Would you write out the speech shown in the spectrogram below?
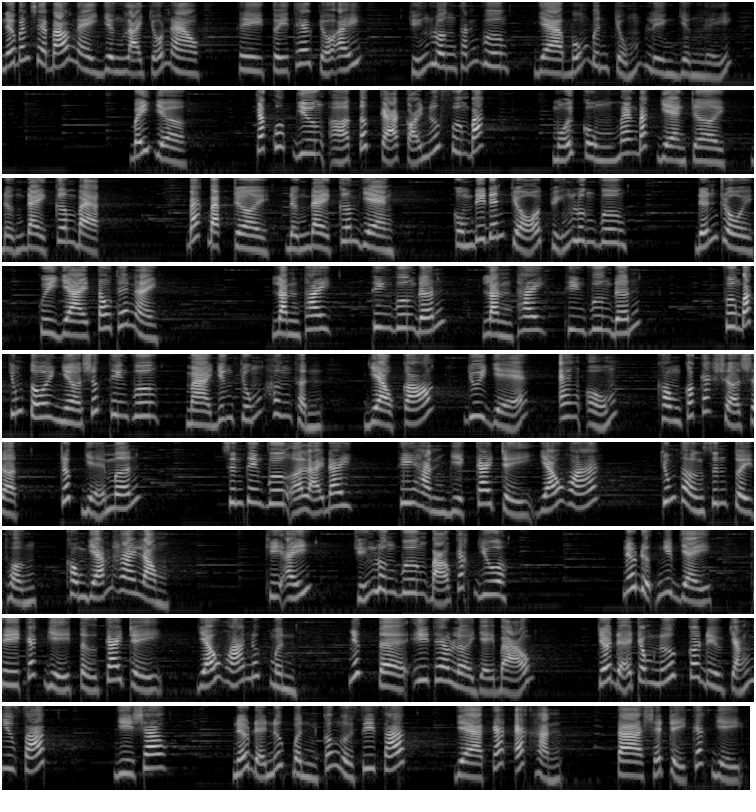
Nếu bánh xe báo này dừng lại chỗ nào, thì tùy theo chỗ ấy, chuyển luân Thánh Vương và bốn binh chủng liền dừng nghỉ. Bấy giờ, các quốc dương ở tất cả cõi nước phương Bắc, mỗi cùng mang bát vàng trời đựng đầy cơm bạc, bát bạc trời đựng đầy cơm vàng, cùng đi đến chỗ chuyển luân vương. Đến rồi, quỳ dài tâu thế này. Lành thay, thiên vương đến, lành thay, thiên vương đến. Phương Bắc chúng tôi nhờ sức thiên vương mà dân chúng hưng thịnh, giàu có, vui vẻ, an ổn, không có các sợ sệt, rất dễ mến. Xin thiên vương ở lại đây, thi hành việc cai trị, giáo hóa. Chúng thần xin tùy thuận, không dám hai lòng. Khi ấy, chuyển luân vương bảo các vua, nếu được như vậy, thì các vị tự cai trị, giáo hóa nước mình, nhất tề y theo lời dạy bảo, chớ để trong nước có điều chẳng như Pháp. Vì sao? Nếu để nước mình có người phi Pháp và các ác hạnh, ta sẽ trị các vị.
